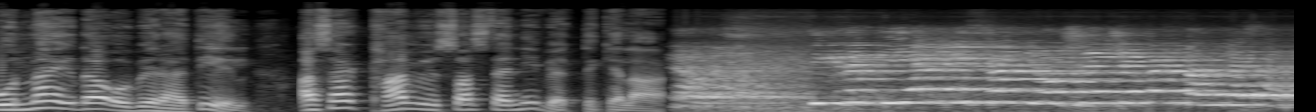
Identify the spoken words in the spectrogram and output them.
पुन्हा एकदा उभे राहतील असा ठाम विश्वास त्यांनी व्यक्त केला. familias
